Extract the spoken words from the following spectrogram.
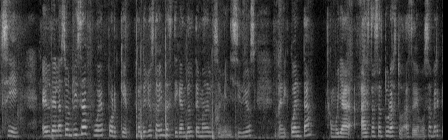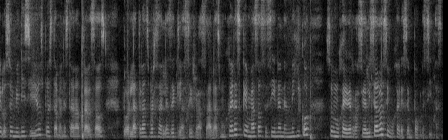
Sí, el de la sonrisa fue porque cuando yo estaba investigando el tema de los feminicidios, me di cuenta, como ya a estas alturas todas debemos saber que los feminicidios pues también están atravesados por las transversales de clase y raza. Las mujeres que más asesinan en México son mujeres racializadas y mujeres empobrecidas.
